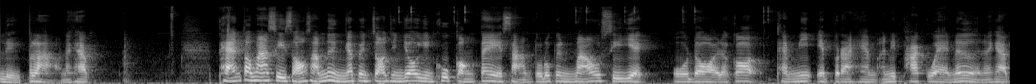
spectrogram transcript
หรือเปล่านะครับ แผนต่อมา 4-2-3-1ครับเป็นจอร์จินโยยิงคู่กองเต้ 3 ตัวรุกเป็นเมาส์ซีเยกโอดอย แล้วก็แทมมี่เอบราฮัมอันนี้พักแวนเนอร์นะครับ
